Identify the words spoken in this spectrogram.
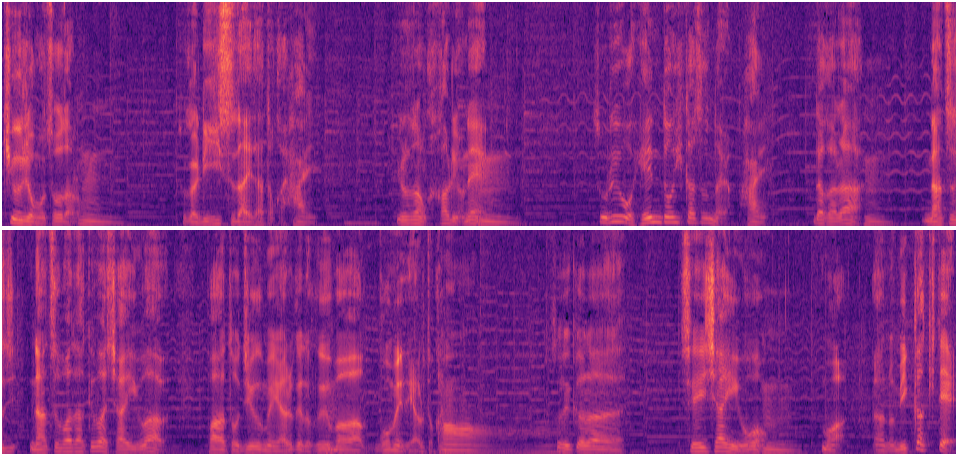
給料もそうだろう、うんそれからリース代だとかはい。いろんなのかかるよね、うん。それを変動費化するんだよ。はい。だからうん。夏じ夏場だけは社員はパート10名やるけど冬場は5名でやるとか、あそれから正社員あをうん。もうあの3日来て、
